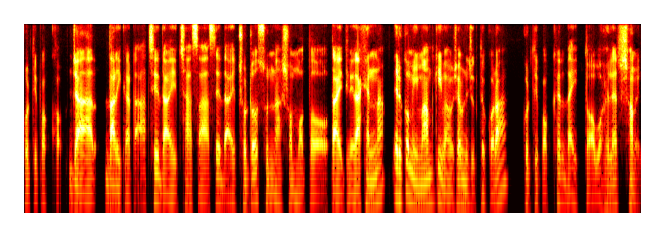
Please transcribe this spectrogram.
কর্তৃপক্ষ। যার দাড়ি কাটা আছে, দাড়ি ছাসা আছে, দাড়ি ছোট সুন্না সম্মত দাড়ি তিনি রাখেন না। এরকম ইমামকে ইমাম হিসেবে নিযুক্ত করা কর্তৃপক্ষের দায়িত্ব অবহেলার সামিল।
